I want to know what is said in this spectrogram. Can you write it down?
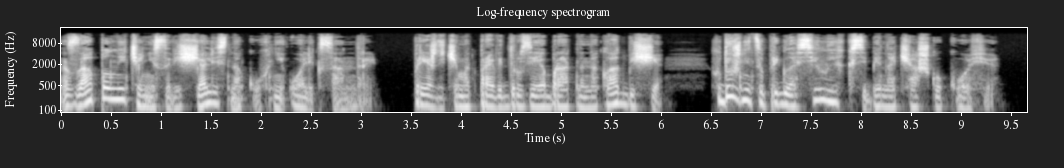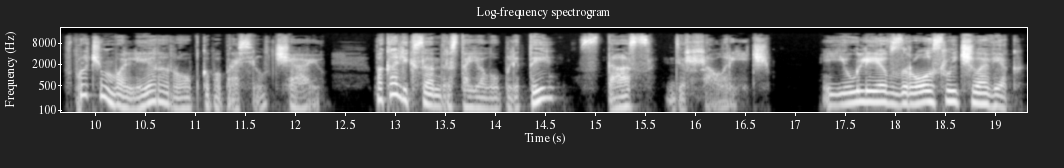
За полночь они совещались на кухне у Александры. Прежде чем отправить друзей обратно на кладбище, художница пригласила их к себе на чашку кофе. Впрочем, Валера робко попросил чаю. Пока Александра стояла у плиты, Стас держал речь. Юлия взрослый человек.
